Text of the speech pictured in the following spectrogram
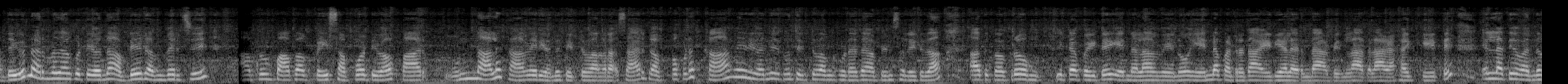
அதையும் நர்மதா குட்டி வந்து அப்படியே நம்பிருச்சு. அப்புறம் பாப்பாவுக்கு போய் சப்போர்ட்டிவா பார் உன்னால காவேரி வந்து திட்டு வாங்குறா சாருக்கு அப்ப கூட காவேரி வந்து எதுவும் திட்டு வாங்க கூடாது அப்படின்னு சொல்லிட்டு தான் அதுக்கப்புறம் கிட்ட போயிட்டு என்னெல்லாம் வேணும்? என்ன பண்றதா ஐடியால இருந்தா? அப்படின்லாம் அதெல்லாம் அழகா கேட்டு எல்லாத்தையும் வந்து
